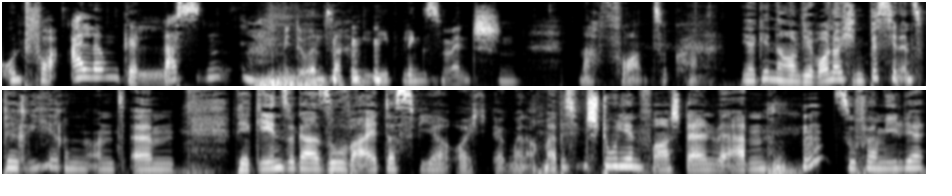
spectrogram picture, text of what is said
und vor allem gelassen mit unseren Lieblingsmenschen nach vorn zu kommen. Ja, genau. Wir wollen euch ein bisschen inspirieren und ähm, wir gehen sogar so weit, dass wir euch irgendwann auch mal ein bisschen Studien vorstellen werden zu Familie.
